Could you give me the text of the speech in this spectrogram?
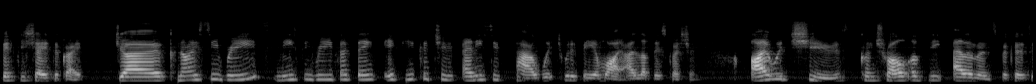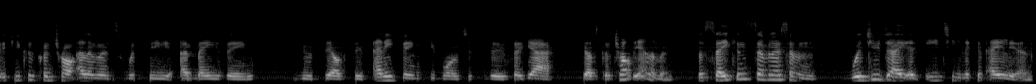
Fifty Shades of Grey. Joke. Nicey reads, Nicey reads, I think. If you could choose any superpower, which would it be and why? I love this question. I would choose control of the elements because if you could control elements would be amazing. You would be able to do anything you wanted to do. So yeah, you have to control the elements. Forsaken 707, would you date an ET looking alien?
